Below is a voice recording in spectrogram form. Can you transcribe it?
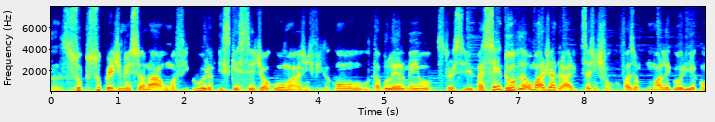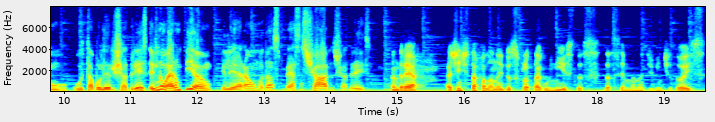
na superdimensionar uma figura e esquecer de alguma, a gente fica com o tabuleiro meio distorcido. Mas sem dúvida, o Mário de Andrade, se a gente for fazer uma alegoria com o, tabuleiro de xadrez, ele não era um peão, ele era uma das peças-chave do xadrez. André, a gente está falando aí dos protagonistas da semana de 22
